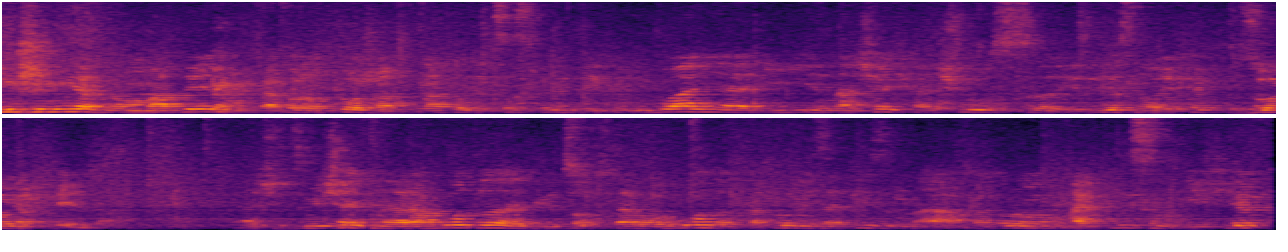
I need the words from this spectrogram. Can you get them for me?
инженерным моделям, в которых тоже находятся скрытые колебания, и начать хочу с известного эффекта Зомерфельда. Значит, замечательная работа 1902 года, в которой записано, в котором описан эффект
